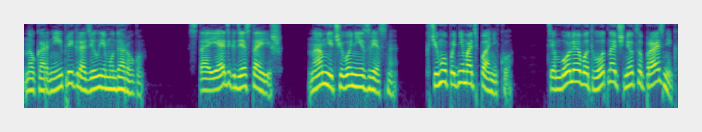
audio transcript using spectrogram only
но Корней преградил ему дорогу. «Стоять, где стоишь. Нам ничего не известно. К чему поднимать панику? Тем более вот-вот начнется праздник».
